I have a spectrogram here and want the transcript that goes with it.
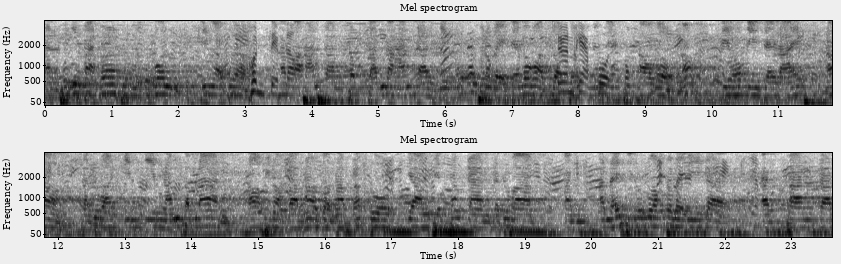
อันผู้ยิ่งบ้านเพื่อสุขุสุขคนยิ่งเพื่อคนเต็มแล้วอาหารการกำจัดอาหารการกินโอ้ยเป็นอะไรแต่มาหอดจอเดินแคบโคตรแดงพวกเขาโลกเนาะดีอกดีใจหลายเนาะการที่ว่ากินอิ่มหน้ำสำราญเนาะพี่น้องบ้านเฮาตอนรับรับสู่อย่างเป็นทางการการที่ว่าอันอันไหนสิรวมไปด้วยดีกับอันทานการ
